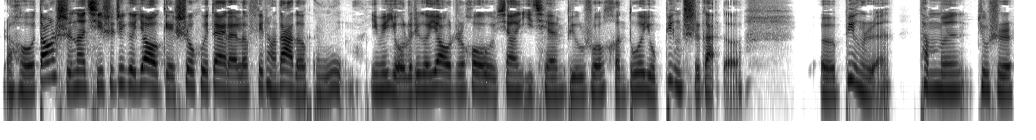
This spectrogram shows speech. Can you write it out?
然后当时呢，其实这个药给社会带来了非常大的鼓舞嘛，因为有了这个药之后，像以前比如说很多有病耻感的呃病人，他们就是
